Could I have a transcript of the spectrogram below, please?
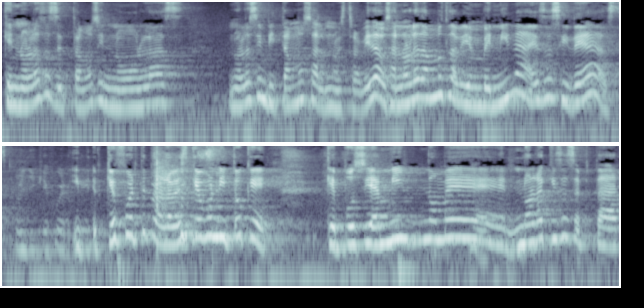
que no las aceptamos y no las, no las invitamos a nuestra vida. O sea, no le damos la bienvenida a esas ideas. Oye, qué fuerte. Y qué fuerte, pero a la vez qué bonito que, que pues si a mí no me no la quise aceptar,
